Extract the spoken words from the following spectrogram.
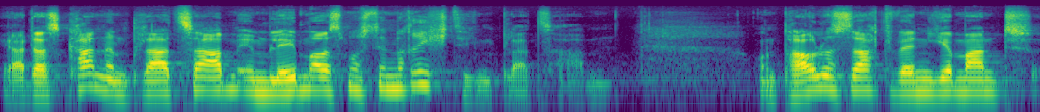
Ja, das kann einen Platz haben im Leben, aber es muss den richtigen Platz haben. Und Paulus sagt, wenn jemand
